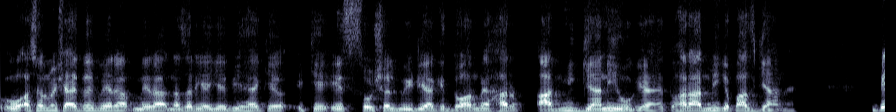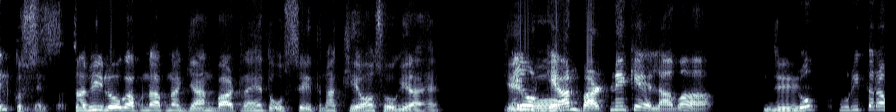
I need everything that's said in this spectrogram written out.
वो असल में शायद भाई मेरा मेरा नज़रिया ये भी है कि कि इस सोशल मीडिया के दौर में हर आदमी ज्ञानी हो गया है तो हर आदमी के पास ज्ञान है। बिल्कुल तो बिल्कुल। सभी लोग अपना अपना ज्ञान बांट रहे हैं तो उससे इतना केओस हो गया है। कि और वो ज्ञान बांटने के अलावा जी। लोग पूरी तरह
